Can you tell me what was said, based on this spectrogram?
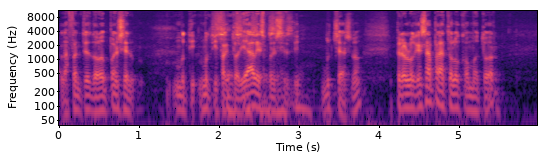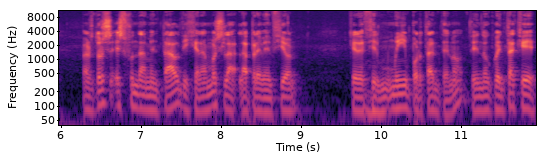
las fuentes de dolor pueden ser multifactoriales, pueden ser muchas, ¿no? Pero lo que es aparato locomotor, para nosotros es fundamental, dijéramos, la, la prevención. Quiero decir, muy importante, ¿no? Teniendo en cuenta que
